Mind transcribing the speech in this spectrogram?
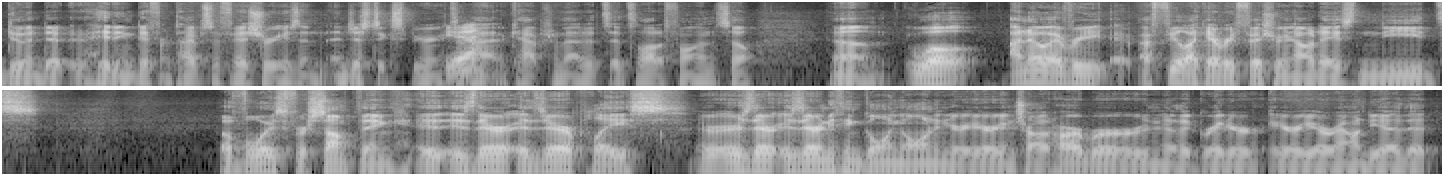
doing di- hitting different types of fisheries and, and just experiencing Yeah. that and capturing that. It's it's a lot of fun. So, um, well, I know every. I feel like every fishery nowadays needs a voice for something. Is, is there is there a place or is there is there anything going on in your area in Charlotte Harbor or you know the greater area around you that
